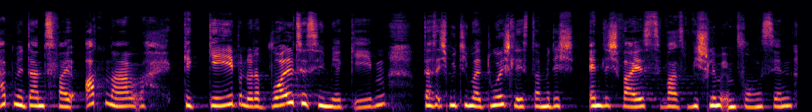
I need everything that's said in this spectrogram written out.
hat mir dann zwei Ordner gegeben oder wollte sie mir geben, dass ich mit ihm mal durchlese, damit ich endlich weiß, was, wie schlimm Impfungen sind.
